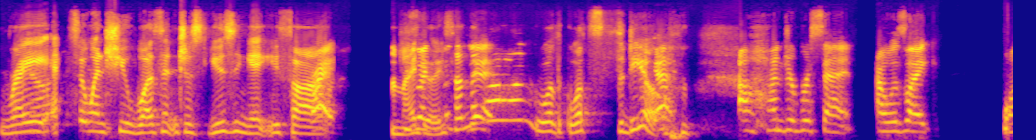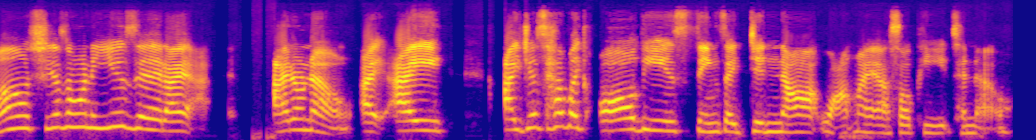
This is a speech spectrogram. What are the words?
right. Yeah. And so when she wasn't just using it, you thought, Right. "Am I like, doing something it." wrong? Well, what's the deal?" A hundred percent. I was like, well, she doesn't want to use it. I, I don't know. I, I, I just had like all these things I did not want my SLP to know.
